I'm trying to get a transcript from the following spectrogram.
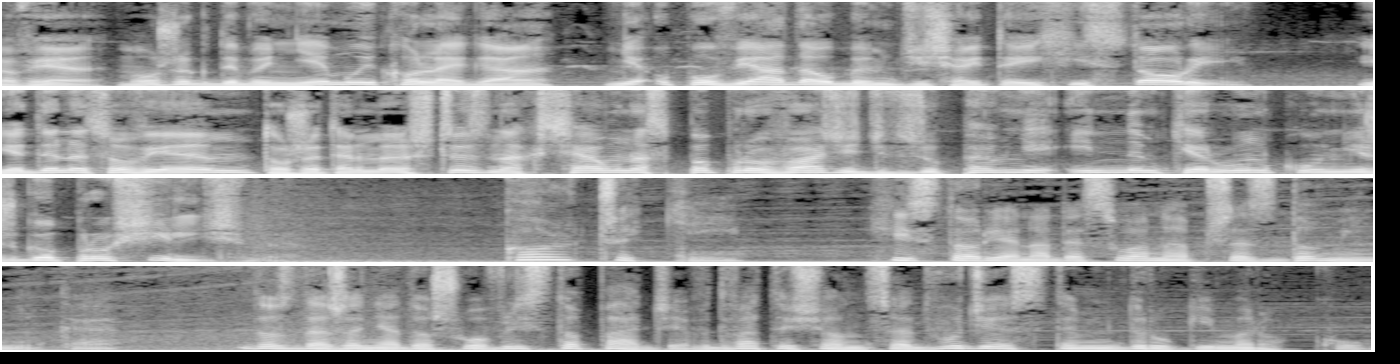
Kto wie, może gdyby nie mój kolega, nie opowiadałbym dzisiaj tej historii. Jedyne co wiem, to że ten mężczyzna chciał nas poprowadzić w zupełnie innym kierunku niż go prosiliśmy. Kolczyki. Historia nadesłana przez Dominikę. Do zdarzenia doszło w listopadzie w 2022 roku.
